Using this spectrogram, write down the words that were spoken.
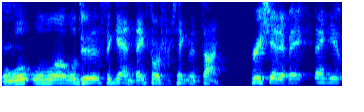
Well, we'll we'll, uh, we'll do this again. Thanks so much for taking the time. Appreciate it, mate. Thank you.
